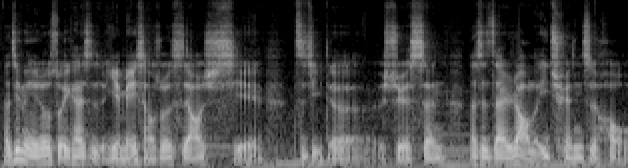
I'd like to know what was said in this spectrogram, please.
那进了研究所，一开始也没想说是要写自己的学生，但是在绕了一圈之后。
